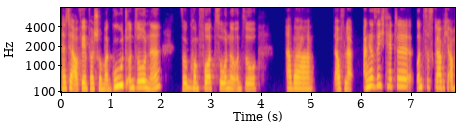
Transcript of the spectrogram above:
ist ja auf jeden Fall schon mal gut und so, ne? So Mhm. Komfortzone und so. Aber auf la- lange Sicht hätte uns das, glaube ich, auch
